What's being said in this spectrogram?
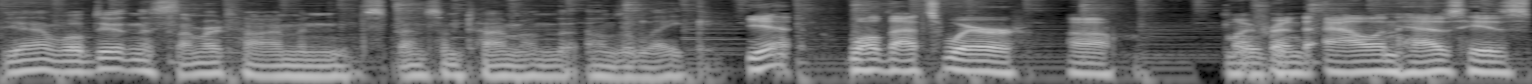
Yeah, we'll do it in the summertime and spend some time on the on the lake. yeah. Well, that's where uh, my friend Alan has his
